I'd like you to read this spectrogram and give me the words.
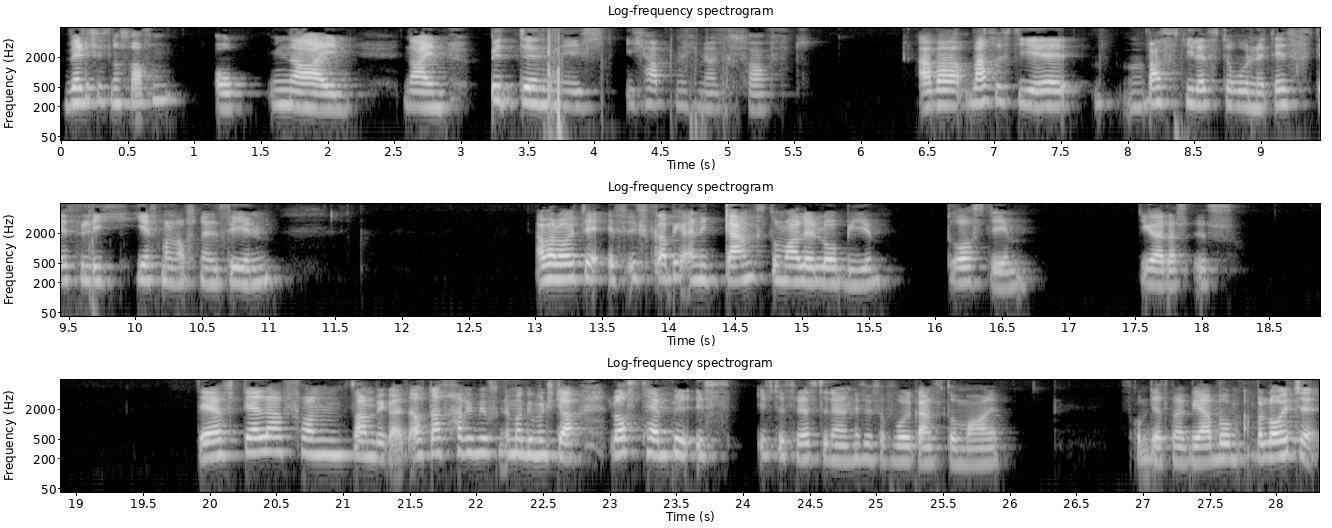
Werde ich es jetzt noch schaffen? Oh, nein. Nein, bitte nicht. Ich habe nicht mehr geschafft. Aber was ist die, was ist die letzte Runde? Das, das will ich jetzt mal noch schnell sehen. Aber Leute, es ist, glaube ich, eine ganz normale Lobby. Trotzdem. Ja, das ist. Der Ersteller von Sunbreakers. Auch das habe ich mir schon immer gewünscht. Ja, Lost Temple ist, ist das letzte, dann ist es auch wohl ganz normal. Es kommt jetzt mal Werbung. Aber Leute,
